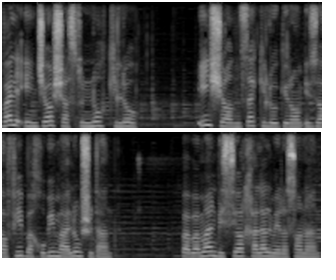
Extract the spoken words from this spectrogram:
ولی اینجا 69 کیلو این 16 کیلوگرم اضافی به خوبی معلوم شدند و به من بسیار خلل می رسانند.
